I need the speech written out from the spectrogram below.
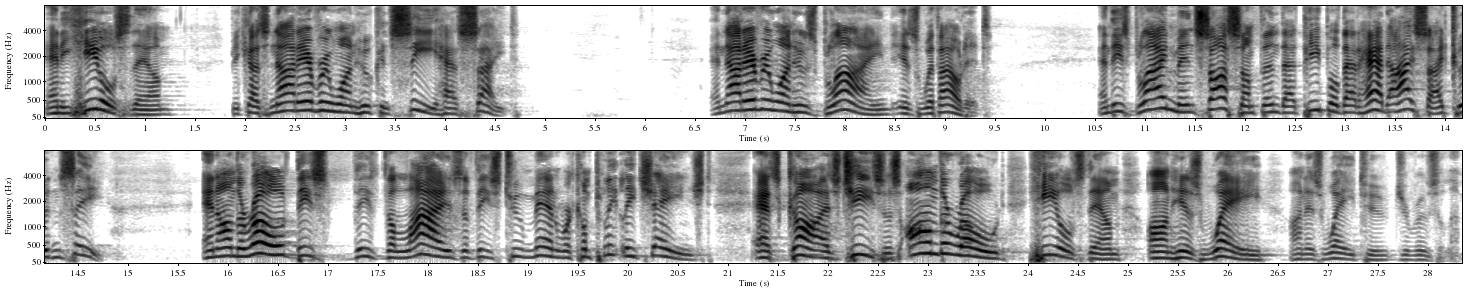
And he heals them because not everyone who can see has sight. And not everyone who's blind is without it. And these blind men saw something that people that had eyesight couldn't see. And on the road, these, these, the lives of these two men were completely changed as God, as Jesus on the road heals them on his way, on his way to Jerusalem.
